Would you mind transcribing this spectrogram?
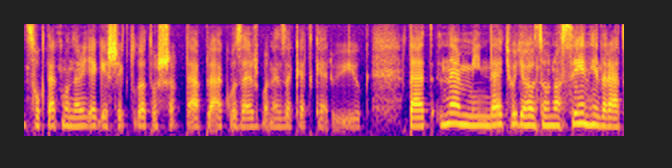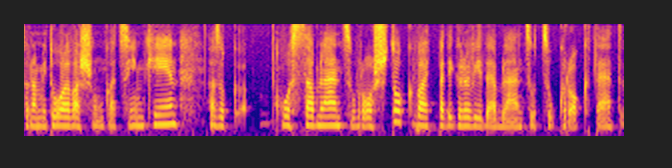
szokták mondani, hogy egészségtudatosabb táplálkozásban ezeket kerüljük. Tehát nem mindegy, hogy azon a szénhidráton, amit olvasunk a címkén, azok hosszabb láncú rostok, vagy pedig rövidebb láncú cukrok. Tehát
